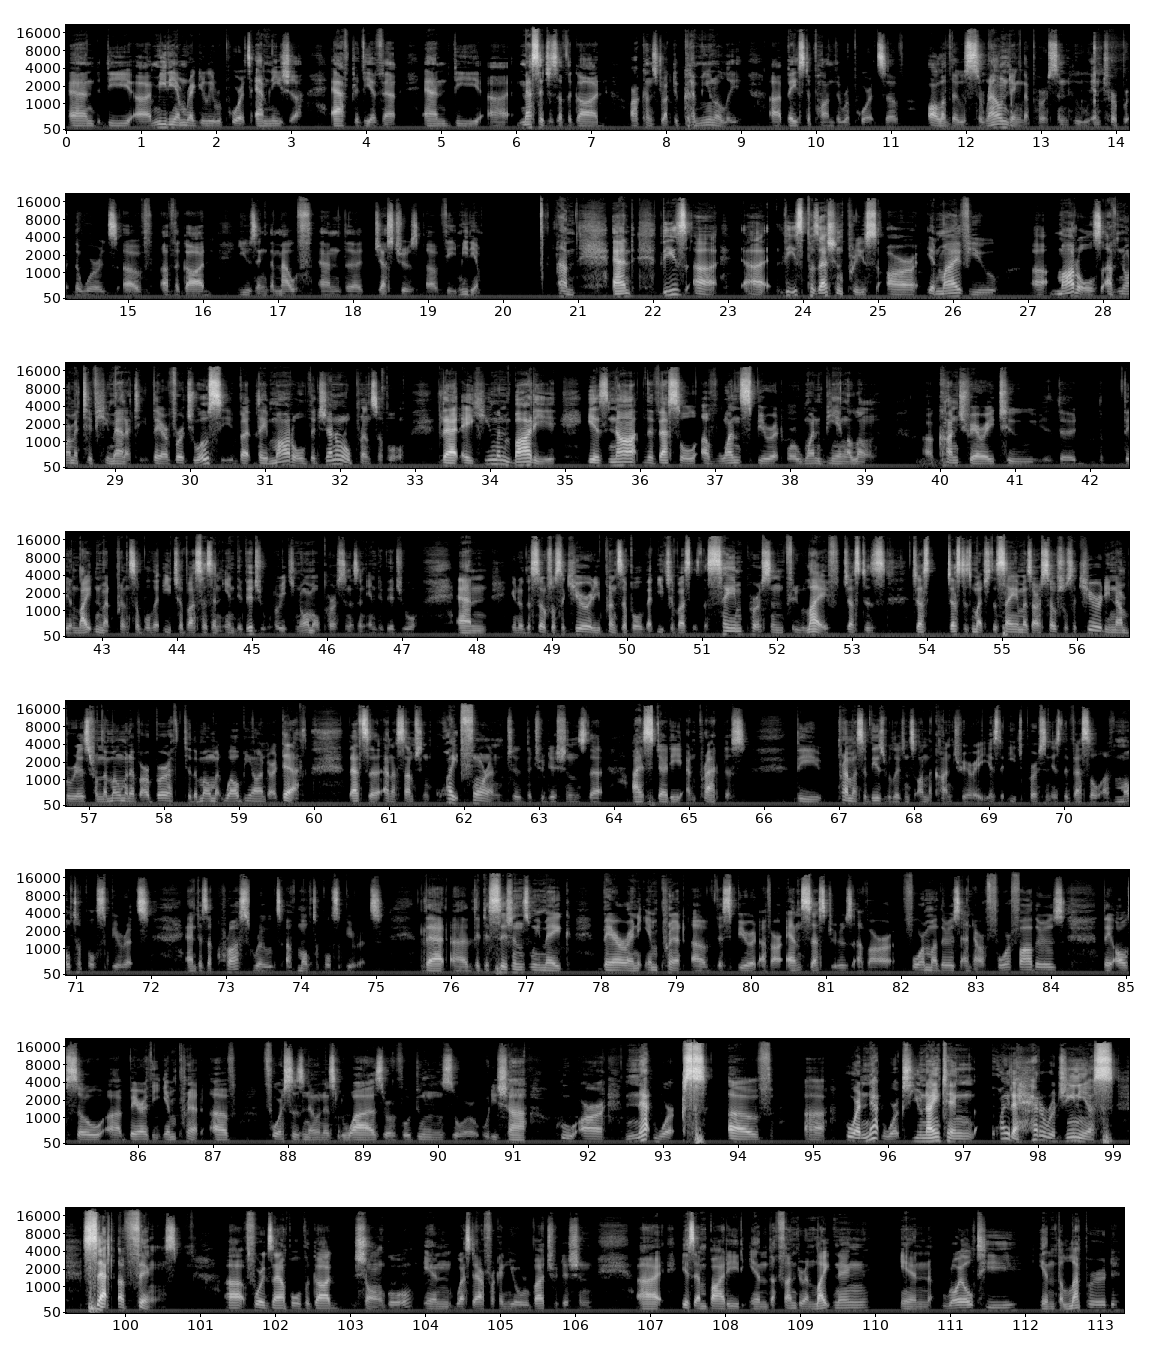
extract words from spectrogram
And the uh, medium regularly reports amnesia after the event, and the uh, messages of the god are constructed communally uh, based upon the reports of all of those surrounding the person who interpret the words of, of the god using the mouth and the gestures of the medium. Um, and these uh, uh, these possession priests are, in my view, uh, models of normative humanity. They are virtuosi, but they model the general principle that a human body is not the vessel of one spirit or one being alone, uh, contrary to the, the enlightenment principle that each of us is an individual or each normal person is an individual and you know the social security principle that each of us is the same person through life just as just just as much the same as our social security number is from the moment of our birth to the moment well beyond our death. That's a, an assumption quite foreign to the traditions that i study and practice the premise of these religions, on the contrary, is that each person is the vessel of multiple spirits and is a crossroads of multiple spirits. That uh, the decisions we make bear an imprint of the spirit of our ancestors, of our foremothers, and our forefathers. They also uh, bear the imprint of forces known as Lwas or Voduns or Orisha, who are networks of uh, who are networks uniting quite a heterogeneous set of things. Uh, for example, the god Shango in West African Yoruba tradition uh, is embodied in the thunder and lightning, in royalty, in the leopard,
